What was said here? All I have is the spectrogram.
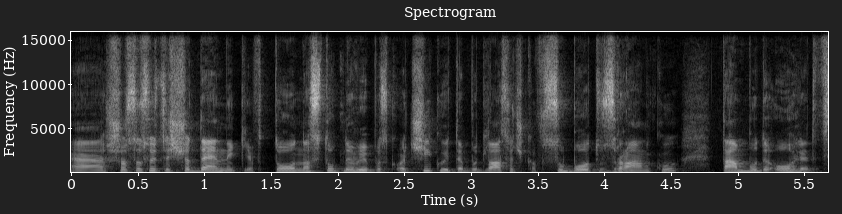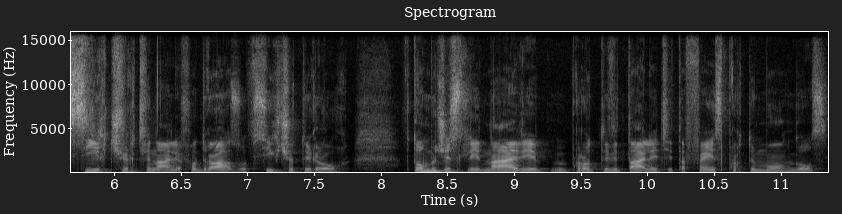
Е, Що стосується щоденників, то наступний випуск очікуйте, будь ласка, в суботу зранку. Там буде огляд всіх чвертьфіналів одразу, всіх чотирьох, в тому числі Наві проти Vitality та Фейс проти Mongols.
